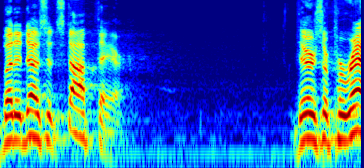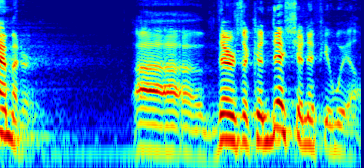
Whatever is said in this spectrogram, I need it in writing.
But it doesn't stop there. There's a parameter, uh, there's a condition, if you will,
